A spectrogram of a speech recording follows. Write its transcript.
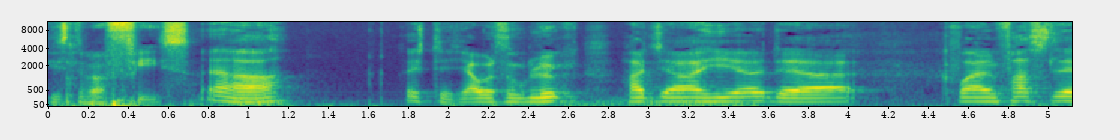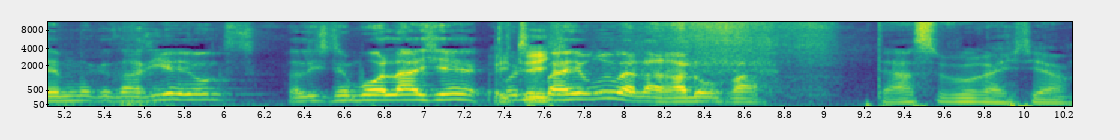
Die sind aber fies. Ja, richtig. Aber zum Glück hat ja hier der Qualm Fasslem gesagt: Hier, Jungs, da liegt eine Moorleiche. Und die mal hier rüber nach Hannover. Da hast du wohl recht, ja.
